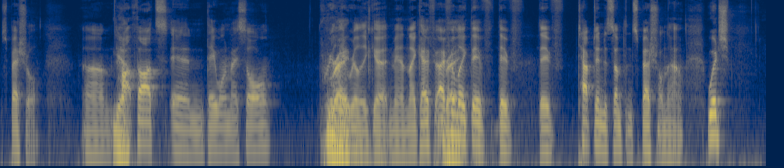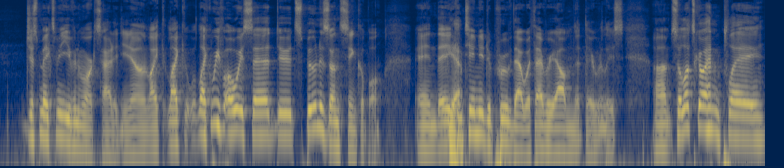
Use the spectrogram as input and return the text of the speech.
special. Um, Yeah. Hot Thoughts and They Want My Soul, really Right. really good, man. Like I, f- I feel Right. like they've they've they've tapped into something special now, which just makes me even more excited. You know, like like like we've always said, dude, Spoon is unsinkable. And they Yeah. continue to prove that with every album that they release. Um, so let's go ahead and play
